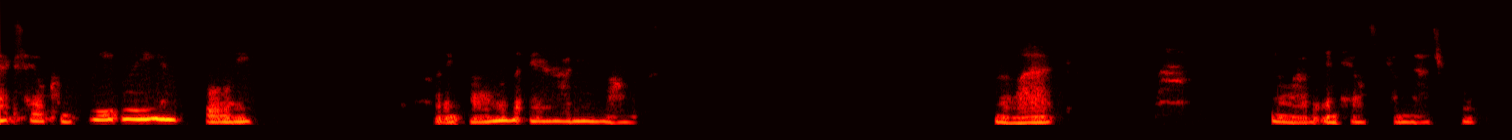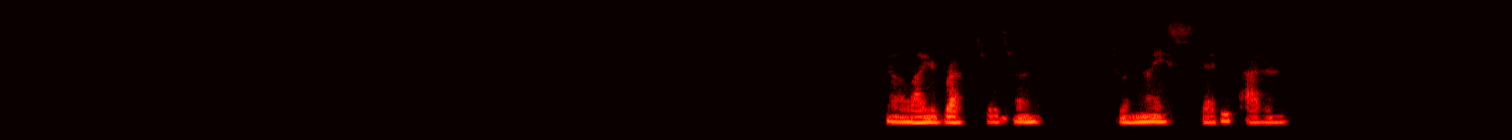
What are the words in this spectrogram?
Exhale completely and fully letting all the air out of your lungs. Relax and allow the inhale to come naturally. Now allow your breath to return to a nice steady pattern.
